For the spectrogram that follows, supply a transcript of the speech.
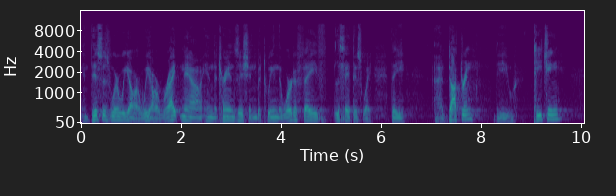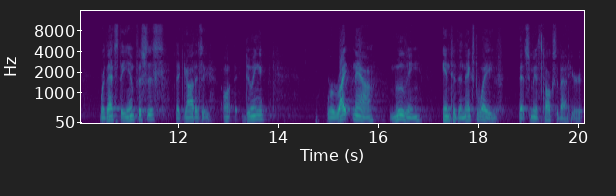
and this is where we are. We are right now in the transition between the word of faith, let's say it this way, the uh, doctrine, the teaching, where that's the emphasis that God is uh, doing, we're right now moving into the next wave that Smith talks about here.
